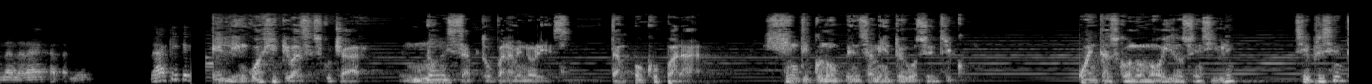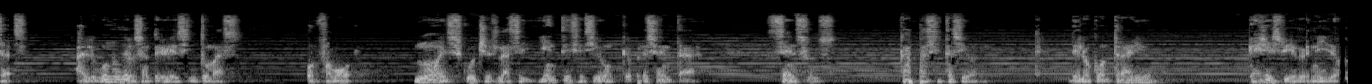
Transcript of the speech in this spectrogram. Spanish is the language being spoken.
una naranja también. El lenguaje que vas a escuchar no es apto para menores, tampoco para gente con un pensamiento egocéntrico. ¿Cuentas con un oído sensible? Si presentas alguno de los anteriores síntomas, por favor, no escuches la siguiente sesión que presenta Census Capacitación. De lo contrario, eres bienvenido.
